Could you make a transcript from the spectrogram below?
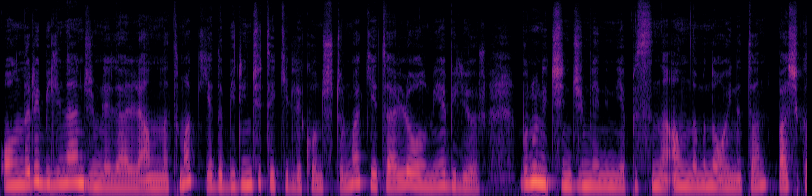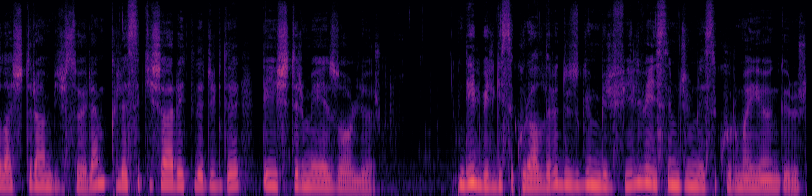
onları bilinen cümlelerle anlatmak ya da birinci tekille konuşturmak yeterli olmayabiliyor. Bunun için cümlenin yapısını, anlamını oynatan, başkalaştıran bir söylem klasik işaretleri de değiştirmeye zorluyor. Dil bilgisi kuralları düzgün bir fiil ve isim cümlesi kurmayı öngörür.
